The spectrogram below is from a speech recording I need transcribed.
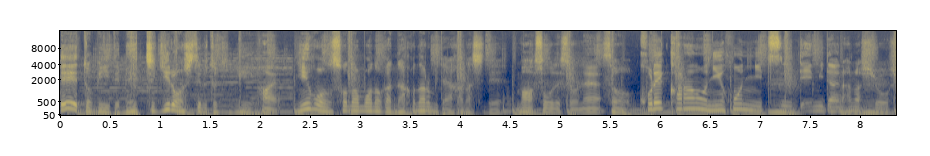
A と B でめっちゃ議論してる時に、はい。日本そのものがなくなるみたいな話で。まあそうですよね。そう。これからの日本についてみたいな話をし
